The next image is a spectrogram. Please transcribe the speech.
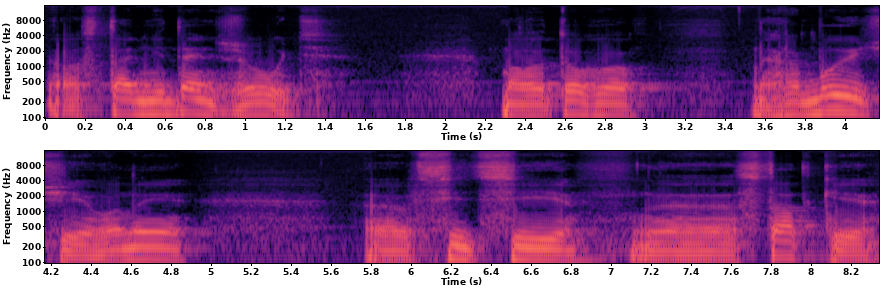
останній день живуть. Мало того, грабуючи, вони е, всі ці статки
